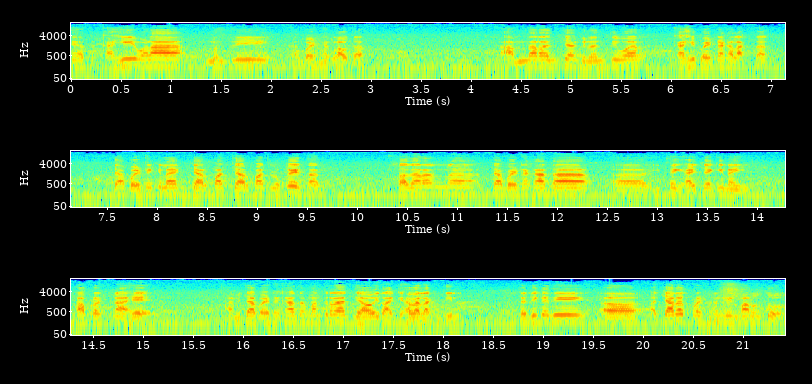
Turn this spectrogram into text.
ते आता काही वेळा मंत्री बैठक लावतात. आमदारांच्या विनंतीवर काही बैठका लागतात. त्या बैठकीला एक चार पाच चार पाच लोक येतात. साधारण त्या बैठका आता इथे घ्यायच्या की नाही हा प्रश्न आहे. आम्ही त्या बैठका आता मंत्रालयात घ्यावी लाग घ्याव्या लागतील. कधीकधी अचानक प्रश्न निर्माण होतो.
